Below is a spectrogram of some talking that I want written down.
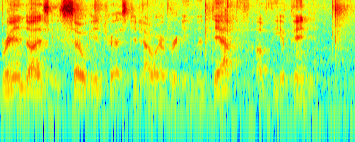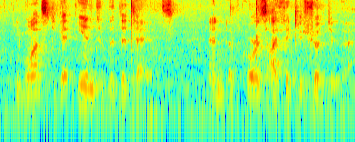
Brandeis is so interested, however, in the depth of the opinion. He wants to get into the details, and of course, I think you should do that.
